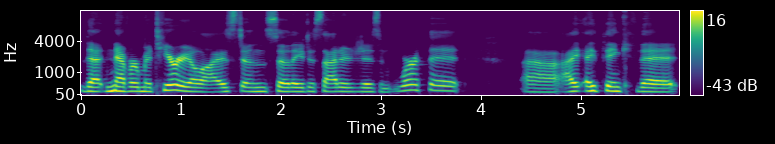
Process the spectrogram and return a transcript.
that never materialized, and so they decided it isn't worth it. Uh, I, I think that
